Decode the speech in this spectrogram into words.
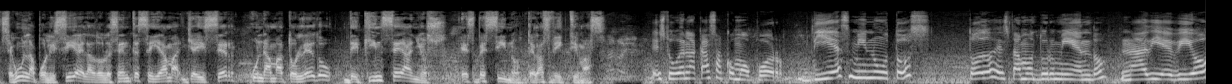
Según la policía, el adolescente se llama Yaiser Unamatoledo, de 15 años. Es vecino de las víctimas. Estuve en la casa como por 10 minutos. Todos estamos durmiendo, nadie vio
